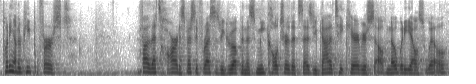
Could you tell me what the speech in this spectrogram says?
putting other people first. And Father, that's hard, especially for us as we grew up in this me culture that says you got to take care of yourself, nobody else will.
